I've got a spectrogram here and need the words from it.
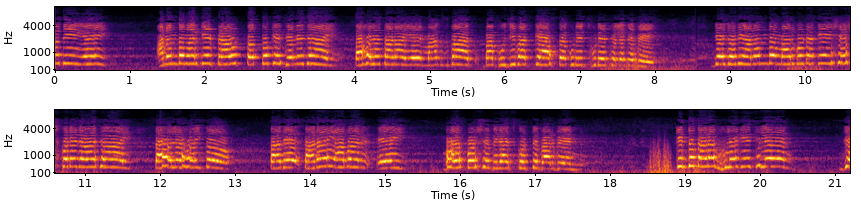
যদি এই আনন্দমার্গের প্রাউড তত্ত্বকে জেনে যায়, তাহলে তারা এই মার্ক্সবাদ বা পুঁজিবাদকে আস্থা করে ছুড়ে ফেলে দেবে। যে যদি আনন্দ মার্গটাকে শেষ করে দেওয়া যায়, তাহলে হয়তো তাদের তারাই আবার এই ভারতবর্ষে বিরাজ করতে পারবেন। কিন্তু তারা ভুলে গিয়েছিলেন যে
